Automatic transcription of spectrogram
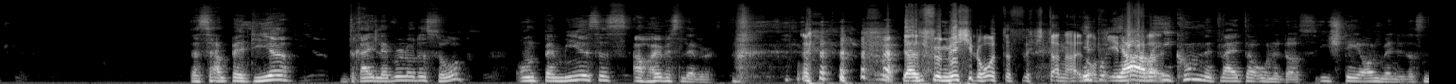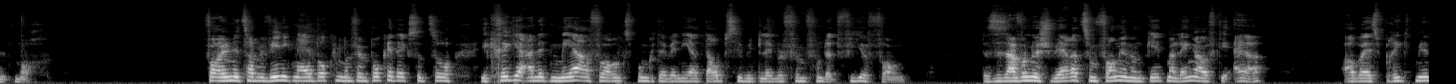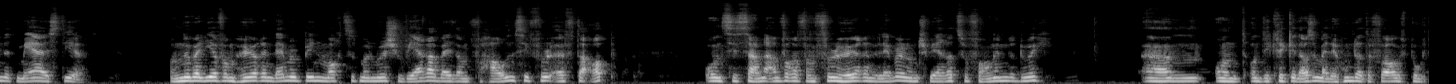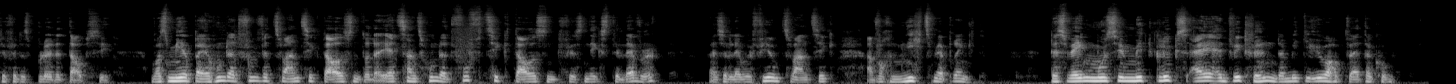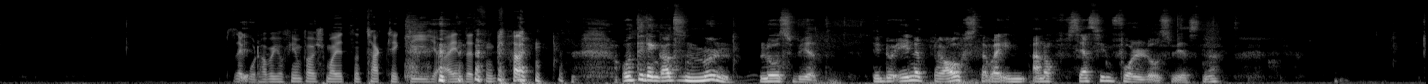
Das sind bei dir drei Level oder so und bei mir ist es ein halbes Level. ja, für mich lohnt es sich dann also ich, auf jeden Ja, Fall. aber ich komme nicht weiter ohne das. Ich stehe an, wenn ich das nicht mache. Vor allem jetzt habe ich wenig neue Pokémon für den Pokédex und so. Ich kriege ja auch nicht mehr Erfahrungspunkte, wenn ich ein Taubsi mit Level 504 fange. Das ist einfach nur schwerer zum Fangen und geht mal länger auf die Eier. Aber es bringt mir nicht mehr als dir. Und nur weil ich auf einem höheren Level bin, macht es mir nur schwerer, weil dann hauen sie viel öfter ab. Und sie sind einfach auf einem viel höheren Level und schwerer zu fangen dadurch. Ähm, und, und ich kriege genauso meine 100 Erfahrungspunkte für das blöde Taubsi. Was mir bei 125.000 oder jetzt sind es 150.000 fürs nächste Level, also Level 24, einfach nichts mehr bringt. Deswegen muss ich mit Glücksei entwickeln, damit ich überhaupt weiterkomme. Sehr gut, habe ich auf jeden Fall schon mal jetzt eine Taktik, die ich einsetzen kann. Und die den ganzen Müll los wird, den du eh nicht brauchst, aber ihn auch noch sehr sinnvoll los wirst. Ne?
